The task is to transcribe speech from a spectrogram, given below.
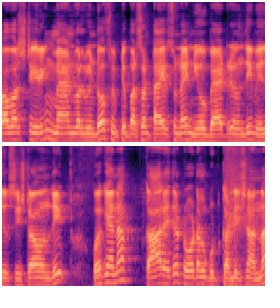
power steering manual window fifty percent tyres ఉన్నాయి. న్యూ బ్యాటరీ ఉంది మ్యూజిక్ సిస్టమ్ ఉంది. ఓకేనా కార్ అయితే టోటల్ గుడ్ కండిషన్ అన్న.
